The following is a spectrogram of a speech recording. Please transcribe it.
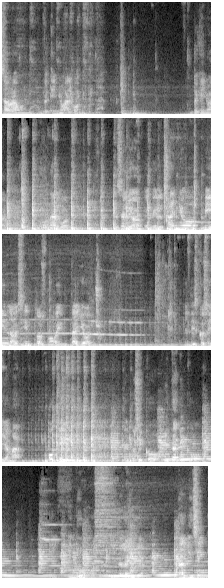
recomendarles ahora un, un pequeño álbum. Un pequeño álbum. Un álbum que salió en el año 1998. El disco se llama OK del músico británico hindú y de la India, Talvin Singh.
